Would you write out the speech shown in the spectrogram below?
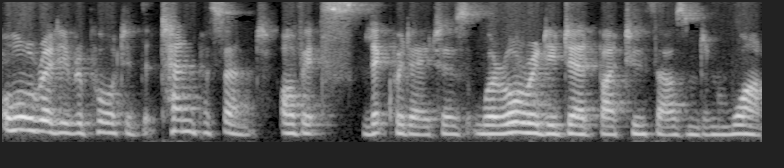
already reported that 10% of its liquidators were already dead by 2001.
